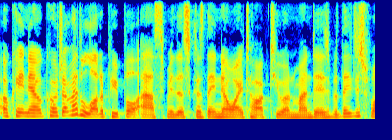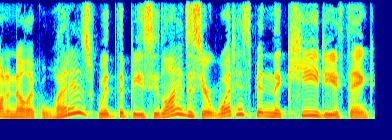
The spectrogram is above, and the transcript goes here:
Okay, now, Coach, I've had a lot of people ask me this because they know I talk to you on Mondays, but they just want to know, like, what is with the BC Lions this year? What has been the key? Do you think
